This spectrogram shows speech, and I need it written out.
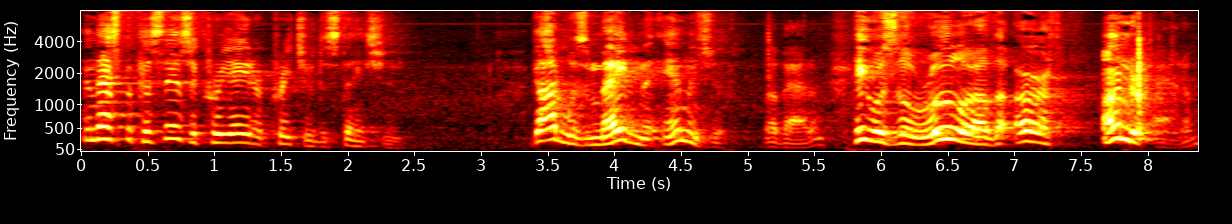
And that's because there's a creator creature distinction. God was made in the image of, of Adam, He was the ruler of the earth under Adam.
